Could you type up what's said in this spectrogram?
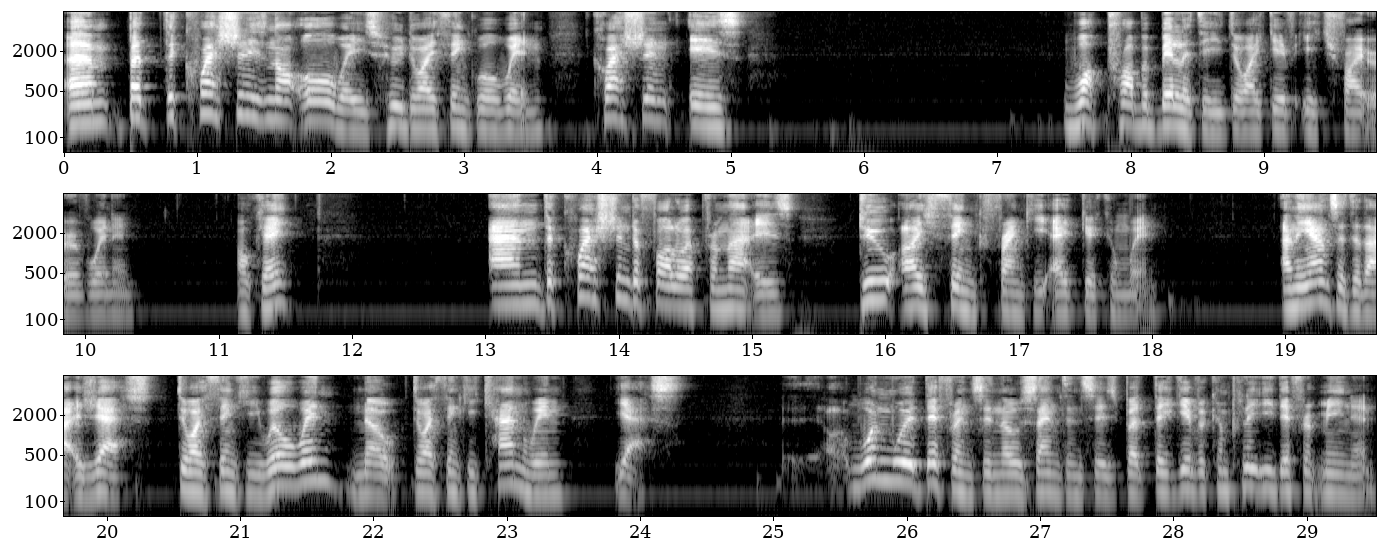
Um, but the question is not always who do I think will win. Question is what probability do I give each fighter of winning? Okay? And the question to follow up from that is do I think Frankie Edgar can win? And the answer to that is yes. Do I think he will win? No. Do I think he can win? Yes. One word difference in those sentences, but they give a completely different meaning.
